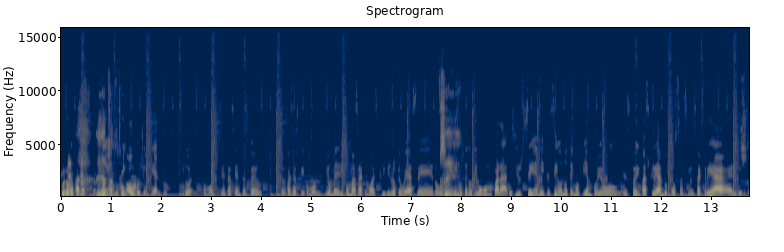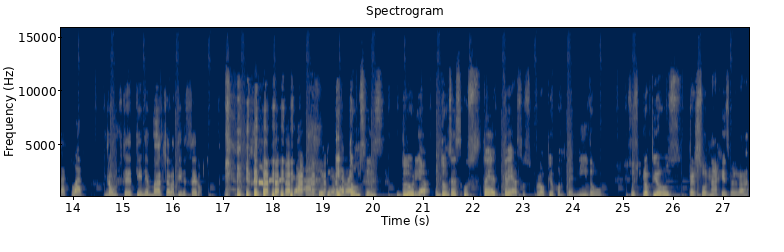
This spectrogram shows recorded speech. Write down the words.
pues lo que pasa es que yo tampoco. sigo 800, sigo como 800 gentes, pero lo que pasa es que como yo me dedico más a como a escribir lo que voy a hacer, o Sí. no tengo tiempo como para decir, sígueme y te sigo, no tengo tiempo, yo estoy más creando cosas, me gusta crear y me gusta actuar. No, usted tiene más, Chava tiene cero. Ah. Entonces, Gloria, entonces usted crea su propio contenido, sus propios personajes, ¿verdad?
